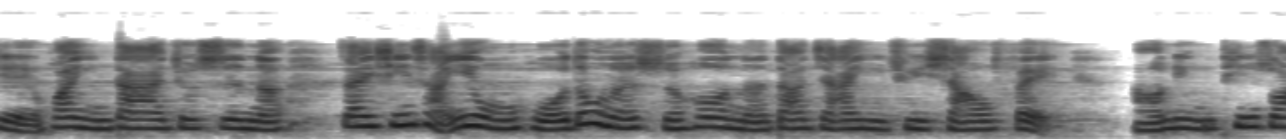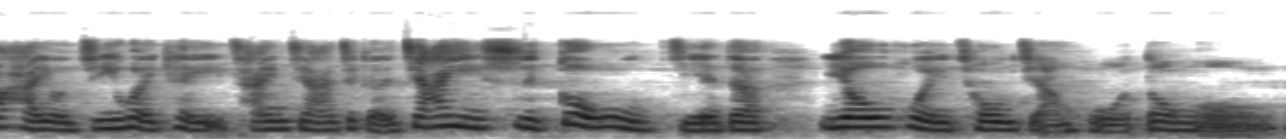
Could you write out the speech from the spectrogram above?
也欢迎大家，就是呢，在欣赏艺文活动的时候呢，到嘉义去消费，然后另听说还有机会可以参加这个嘉义市购物节的优惠抽奖活动哦。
